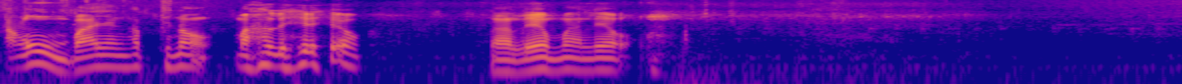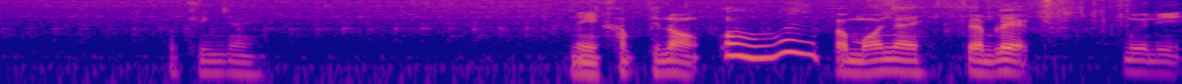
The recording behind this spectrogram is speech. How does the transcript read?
เอาไปยังครับพี่น้องมาแล้วมาแล้วมาแล้วโอเคไง นี่ครับพี่น้องโอ้ยปลาหมอใหญ่แซมแรกมือนี้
